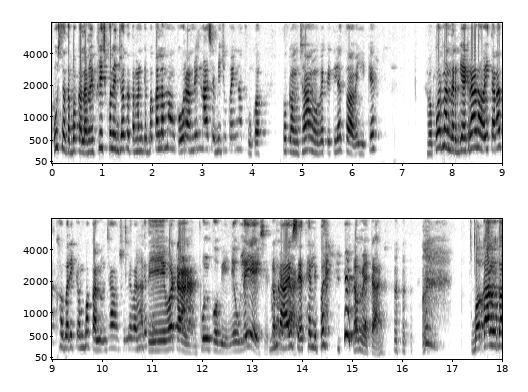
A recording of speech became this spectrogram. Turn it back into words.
પૂછતા હતા બકાલાનો. ફ્રીજ ખોલીને જોતા હતા. મને કે બકાલામાં હું કોરાન રીંગણા છે બીજું કઈ નથી. કહો તો કે હું જાઉં હવે કંઈક લેતો આવે કે. પોરબંદર ગયા રાણા હોય ત્યાં નથી ખબર કે હું બકાલું જાઉં છું લેવા તે વટાણા ફૂલકોબી ને એવું લઈ આવી છે હમણાં આવી છે થેલી પર ટમેટા બકાલું તો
